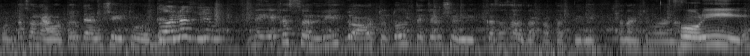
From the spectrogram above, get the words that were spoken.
कोणता सण आवडतो? त्याविषयी थोडं नाही एकच सण लिही जो आवडतो तो त्याच्याविषयी लिही. कसा साजरा करतात ते सणांच्या वर्ण होळी.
